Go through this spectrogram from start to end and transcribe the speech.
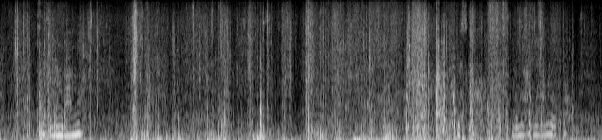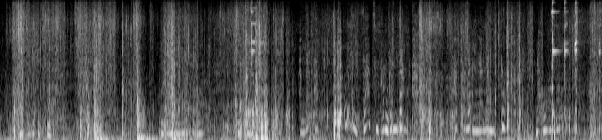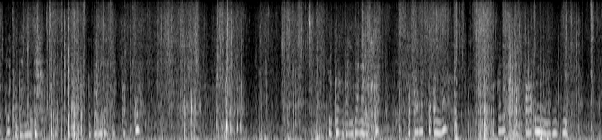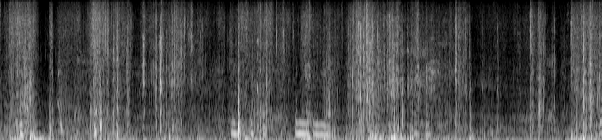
kasi sobrang dami. Diyos ko. Binahat na naman ito. Ang kulit ito. Ang ganda nito. oh. Okay. Hala, kap. Oh my God, sobrang gandang kap. Kap pala ang laman nito. Nahulog. Hala, kaganda. Kaganda sa kap ko. Sobrang ganda ng kap. Akala ko ano. Akala ko pagkain ng laman niya. Ano ito? Ano natin nga?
